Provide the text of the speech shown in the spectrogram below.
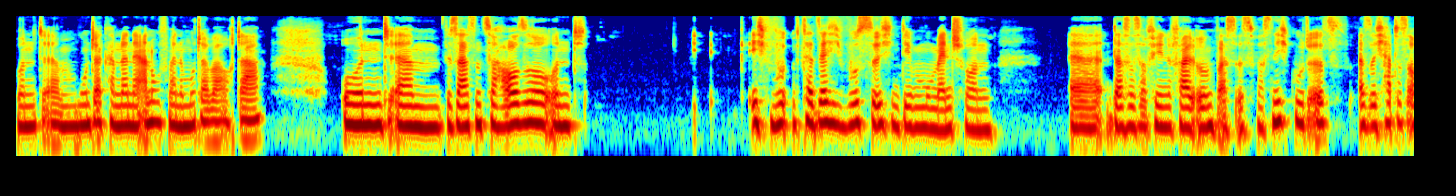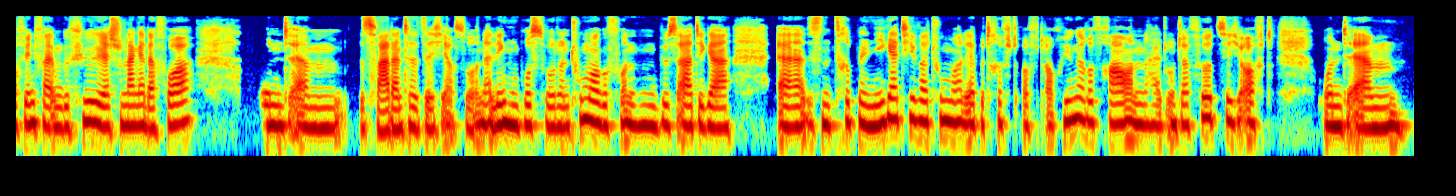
Und ähm, Montag kam dann der Anruf, meine Mutter war auch da. Und ähm, wir saßen zu Hause und ich tatsächlich wusste ich in dem Moment schon, äh, dass es auf jeden Fall irgendwas ist, was nicht gut ist. Also ich hatte es auf jeden Fall im Gefühl ja schon lange davor. Und ähm, es war dann tatsächlich auch so, in der linken Brust wurde ein Tumor gefunden, bösartiger. Äh, das ist ein triple-negativer Tumor, der betrifft oft auch jüngere Frauen, halt unter 40 oft. Und ähm,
